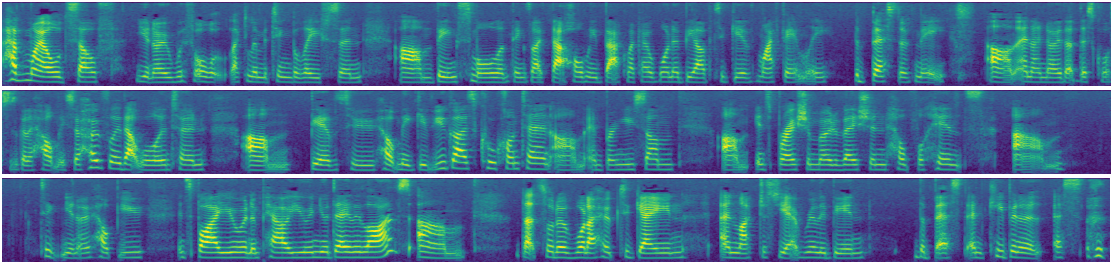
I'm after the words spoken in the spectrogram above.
have my old self you know, with all like limiting beliefs and um, being small and things like that hold me back. Like, I want to be able to give my family the best of me. Um, and I know that this course is going to help me. So, hopefully, that will in turn um, be able to help me give you guys cool content um, and bring you some um, inspiration, motivation, helpful hints um, to, you know, help you inspire you and empower you in your daily lives. that's sort of what I hope to gain and like just yeah really being the best and keeping a, a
